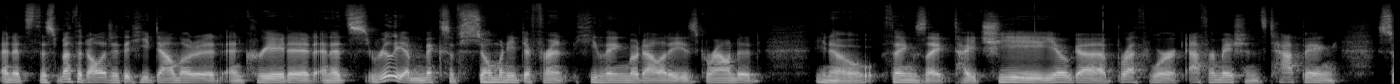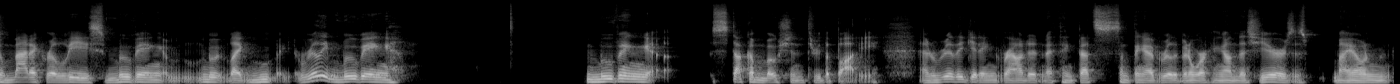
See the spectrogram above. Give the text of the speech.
And it's this methodology that he downloaded and created. And it's really a mix of so many different healing modalities grounded you know, things like Tai Chi, yoga, breath work, affirmations, tapping, somatic release, moving, like really moving, moving stuck emotion through the body and really getting grounded. And I think that's something I've really been working on this year is, is my own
